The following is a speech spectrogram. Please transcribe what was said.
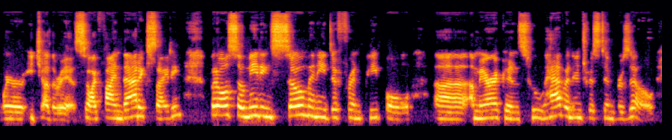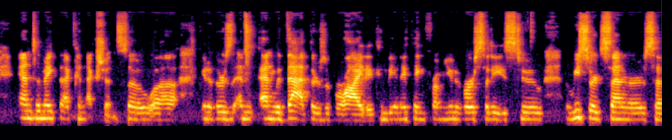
where each other is. So I find that exciting, but also meeting so many different people uh, Americans who have an interest in Brazil and to make that connection. So, uh, you know, there's, and, and with that, there's a variety. It can be anything from universities to research centers, uh,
